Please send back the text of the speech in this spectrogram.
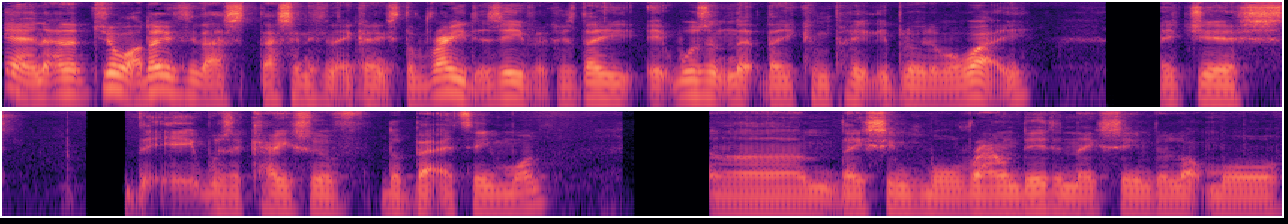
Yeah, and, and do you know what? I don't think that's that's anything against the Raiders either, because they it wasn't that they completely blew them away. They just it was a case of the better team won. Um, they seemed more rounded and they seemed a lot more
